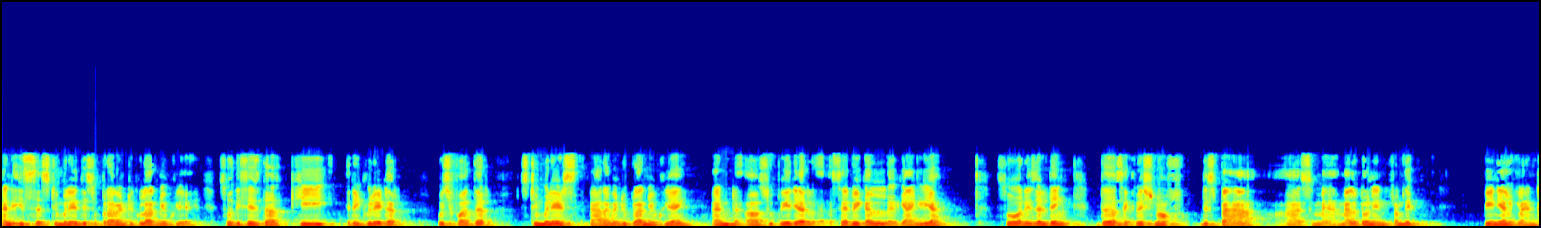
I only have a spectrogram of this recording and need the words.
and is uh, stimulate the supraventricular nuclei. So this is the key regulator which further stimulates paraventricular nuclei and uh, superior cervical ganglia. So resulting the secretion of this melatonin from the pineal gland.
